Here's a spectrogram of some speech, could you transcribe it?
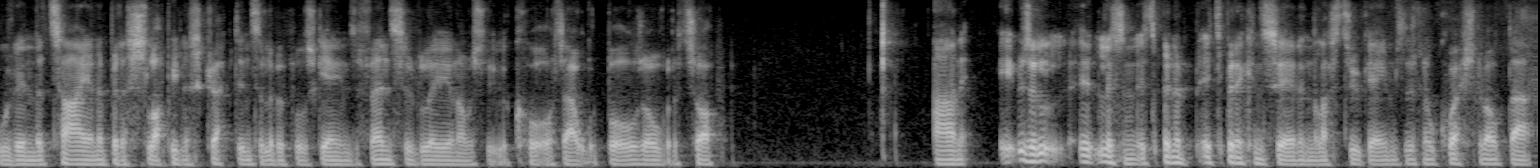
within the tie, and a bit of sloppiness crept into Liverpool's games defensively, and obviously were caught out with balls over the top. And it was a it, listen. It's been a it's been a concern in the last two games. There's no question about that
